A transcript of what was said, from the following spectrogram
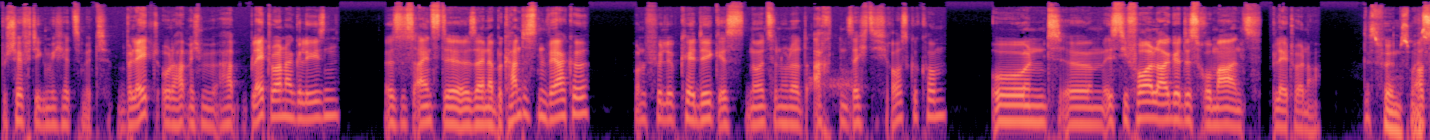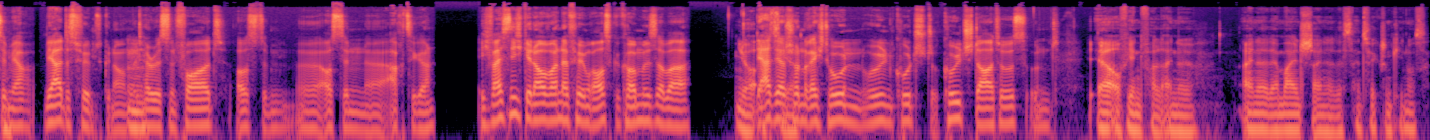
beschäftige mich jetzt mit Blade oder habe mich hab Blade Runner gelesen. Es ist eins der, seiner bekanntesten Werke von Philip K. Dick, ist 1968 rausgekommen und ähm, ist die Vorlage des Romans Blade Runner Des Films, aus meinst dem du? Jahr, ja des Films genau, mit Mhm. Harrison Ford aus dem äh, aus den äh, 80ern. Ich weiß nicht genau, wann der Film rausgekommen ist, aber Ja, der hat ja 80er. schon recht hohen, hohen Kult, Kultstatus und Ja, auf jeden Fall eine, eine der Meilensteine des Science-Fiction-Kinos.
